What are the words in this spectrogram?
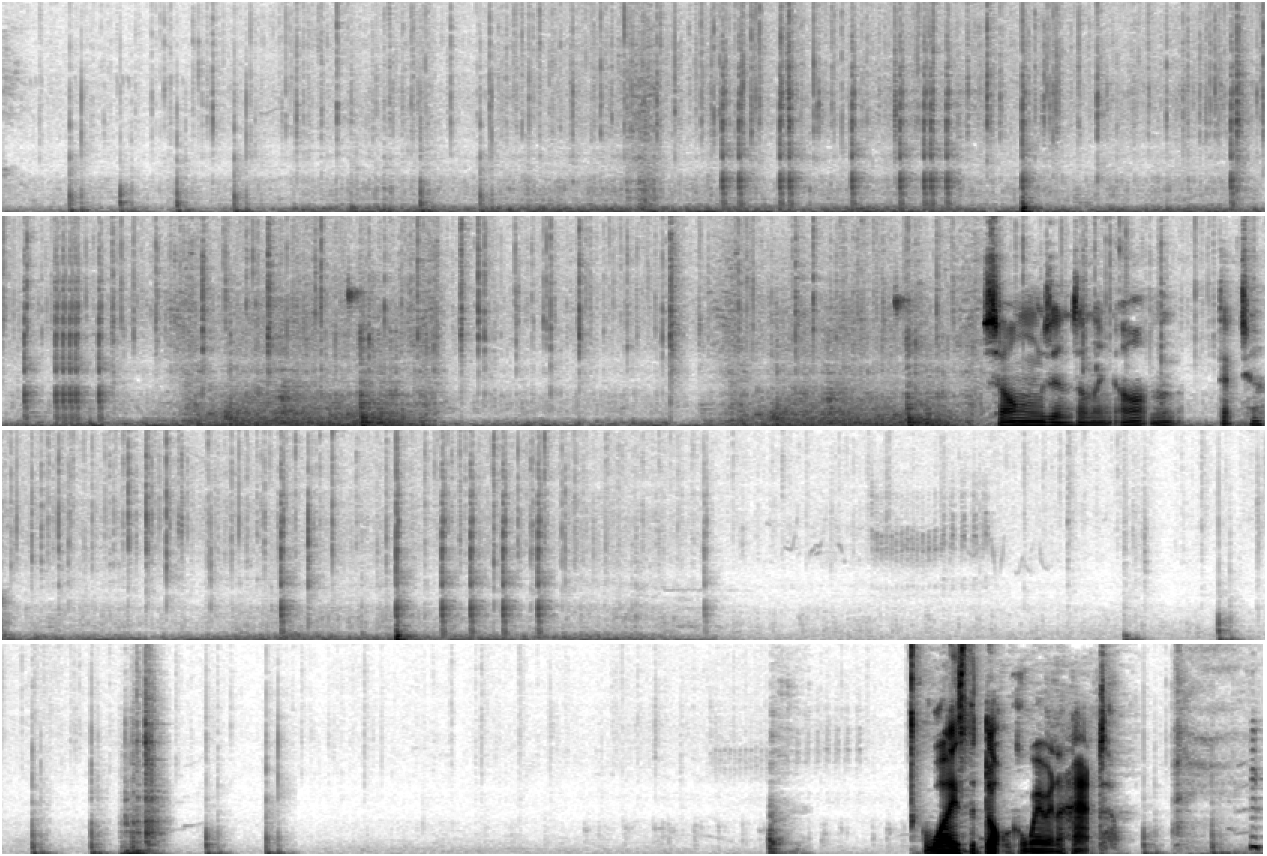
Songs and something, art and architecture. Why is the dog wearing a hat? He's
